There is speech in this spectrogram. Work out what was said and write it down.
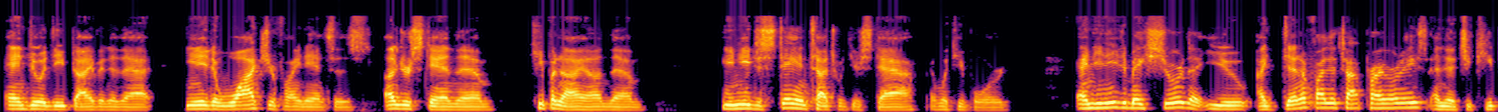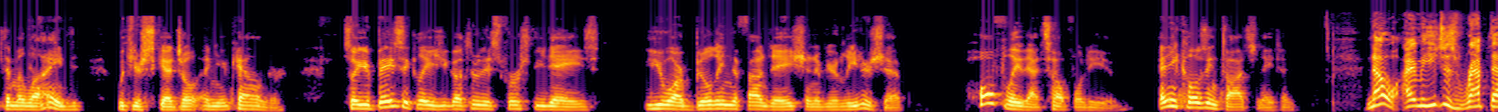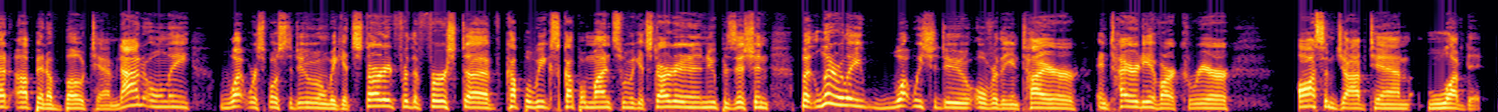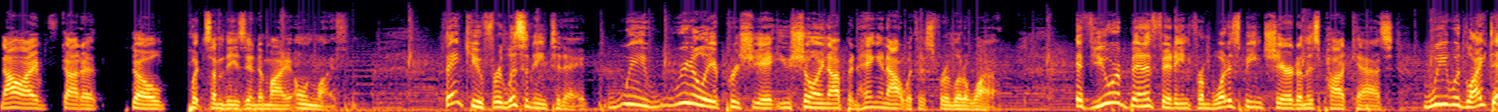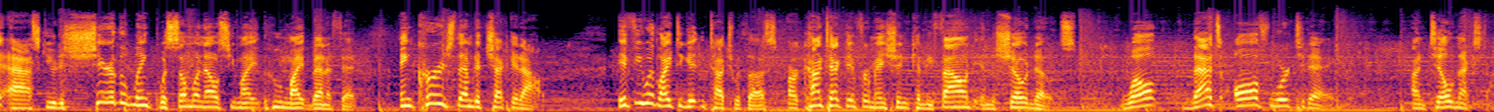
and do a deep dive into that. You need to watch your finances, understand them, keep an eye on them. You need to stay in touch with your staff and with your board. And you need to make sure that you identify the top priorities and that you keep them aligned with your schedule and your calendar. So you're basically, as you go through these first few days, you are building the foundation of your leadership. Hopefully that's helpful to you. Any closing thoughts, Nathan? No, I mean, you just wrap that up in a bow, Tim. Not only what we're supposed to do when we get started for the first uh, couple weeks, couple months when we get started in a new position, but literally what we should do over the entire entirety of our career. Awesome job, Tim. Loved it. Now I've got to go put some of these into my own life. Thank you for listening today. We really appreciate you showing up and hanging out with us for a little while. If you are benefiting from what is being shared on this podcast, we would like to ask you to share the link with someone else you might who might benefit. Encourage them to check it out. If you would like to get in touch with us, our contact information can be found in the show notes. Well, that's all for today. Until next time.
